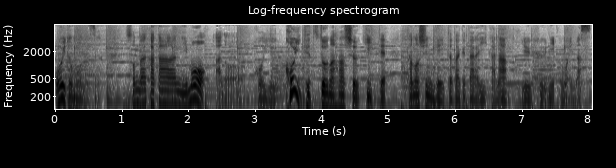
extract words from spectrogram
多いと思うんですがそんな方にもあのこういう濃い鉄道の話を聞いて楽しんでいただけたらいいかなというふうに思います、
